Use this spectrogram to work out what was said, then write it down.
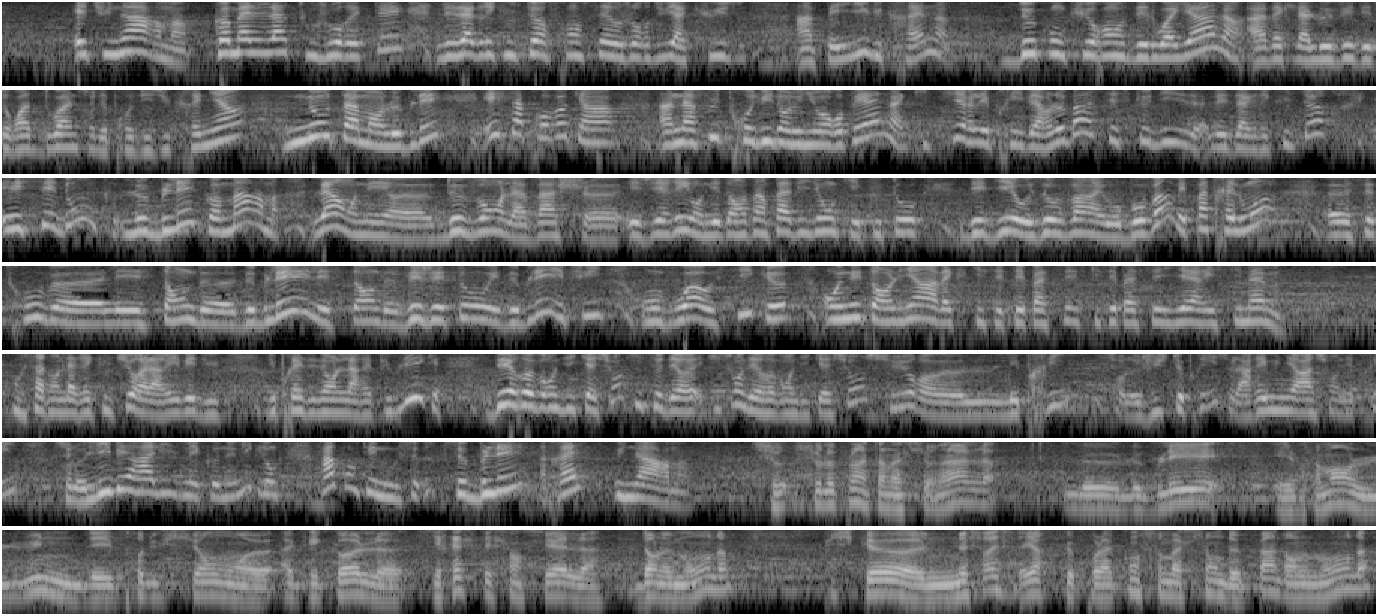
est une arme, comme elle l'a toujours été. Les agriculteurs français aujourd'hui accusent un pays, l'Ukraine, de concurrence déloyale avec la levée des droits de douane sur les produits ukrainiens, notamment le blé, et ça provoque un, afflux de produits dans l'Union européenne qui tire les prix vers le bas, c'est ce que disent les agriculteurs, et c'est donc le blé comme arme. Là, on est euh, devant la vache euh, égérie, on est dans un pavillon qui est plutôt dédié aux ovins et aux bovins, mais pas très loin euh, se trouvent les stands de, de, blé, les stands végétaux et de blé, et puis on voit aussi que on est en lien avec ce qui s'était passé, ce qui s'est passé hier ici même au salon de l'agriculture à l'arrivée du, président de la République, des revendications qui, sont des revendications sur euh, les prix, sur le juste prix, sur la rémunération des prix, sur le libéralisme économique. Donc racontez-nous, ce, blé reste une arme. Sur, le plan international, le, blé est vraiment l'une des productions euh, agricoles qui reste essentielle dans le monde, puisque ne serait-ce d'ailleurs que pour la consommation de pain dans le monde,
